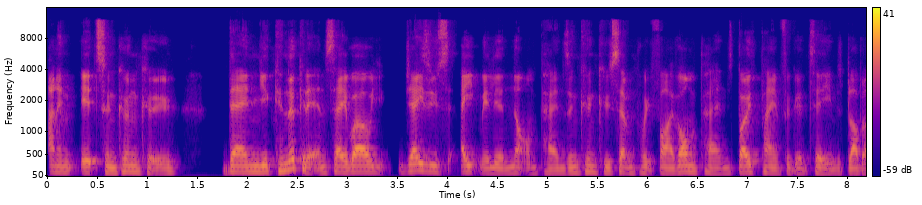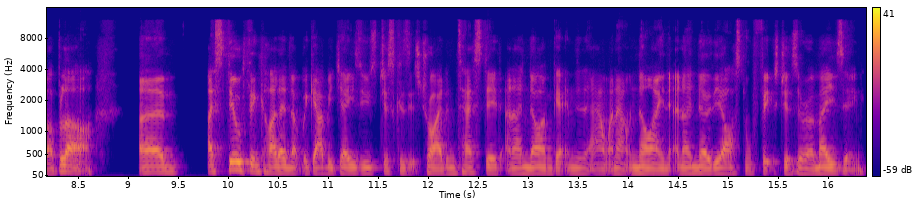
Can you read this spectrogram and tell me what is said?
and it's Nkunku, then you can look at it and say, well, Jesus 8 million not on pens and Nkunku 7.5 on pens, both playing for good teams, blah, blah, blah. Um, I still think I'd end up with Gabby Jesus just because it's tried and tested. And I know I'm getting an out and out nine. And I know the Arsenal fixtures are amazing.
